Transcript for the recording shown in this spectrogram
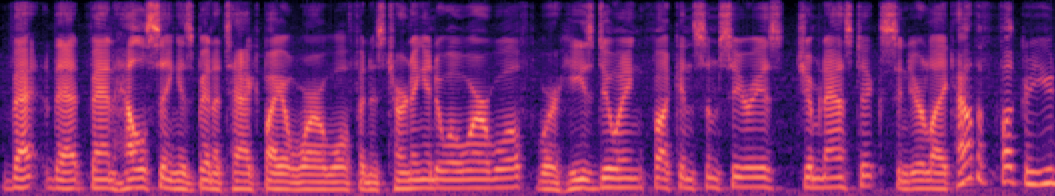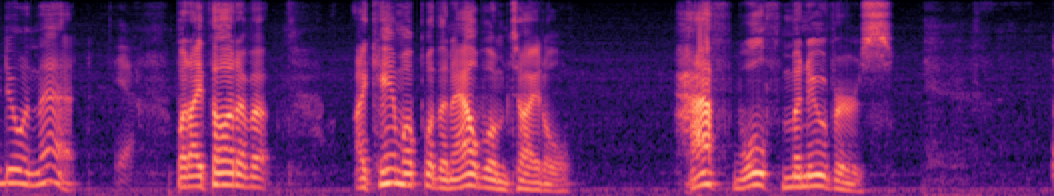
Va- that Van Helsing has been attacked by a werewolf and is turning into a werewolf, where he's doing fucking some serious gymnastics, and you're like, how the fuck are you doing that? Yeah. But I thought of a, I came up with an album title, Half Wolf Maneuvers.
